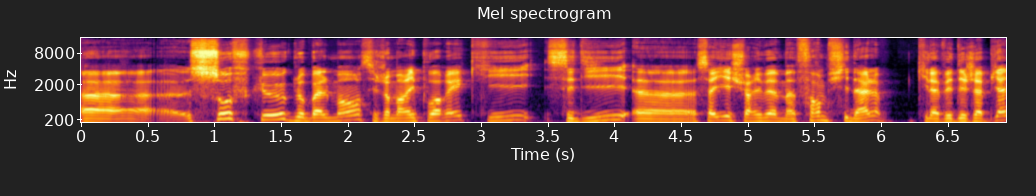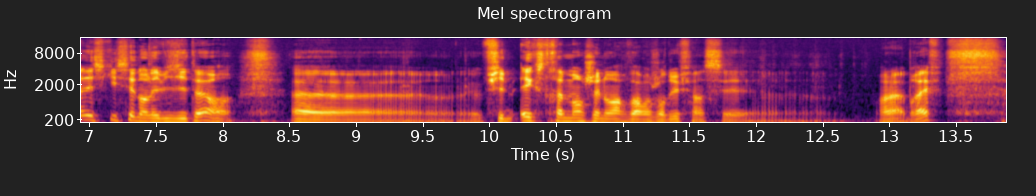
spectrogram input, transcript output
Euh, sauf que globalement, c'est Jean-Marie Poiret qui s'est dit euh, ça y est, je suis arrivé à ma forme finale, qu'il avait déjà bien esquissé dans Les Visiteurs. hein. Euh, film extrêmement gênant à revoir aujourd'hui. Enfin, c'est voilà, bref.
